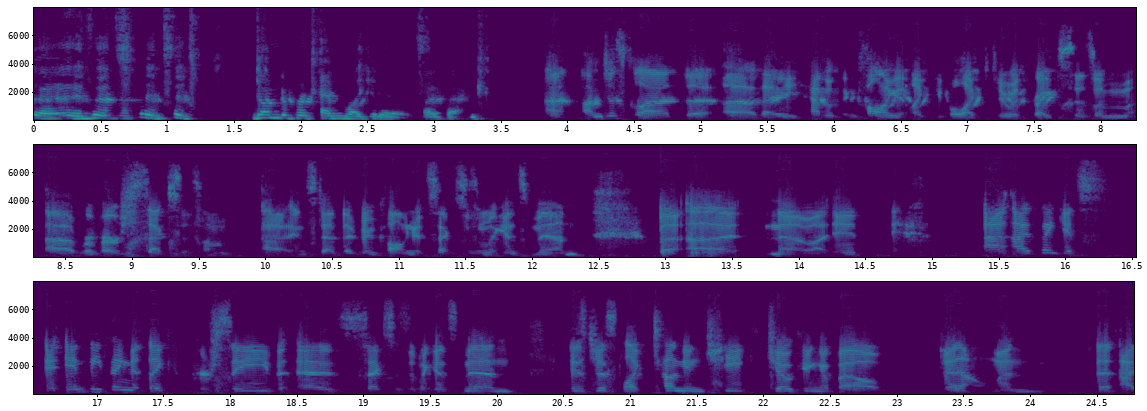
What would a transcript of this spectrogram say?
uh, it's, it's it's it's dumb to pretend like it is i think I'm just glad that uh, they haven't been calling it like people like to do with racism, uh, reverse sexism. Uh, instead, they've been calling it sexism against men. But uh, no, it. I, I think it's anything that they could perceive as sexism against men is just like tongue in cheek joking about them, and I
